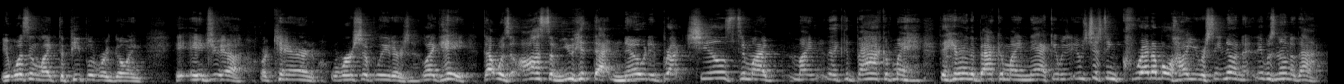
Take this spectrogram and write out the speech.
It wasn't like the people were going, hey, Adria or Karen or worship leaders, like, hey, that was awesome. You hit that note. It brought chills to my, my like the back of my, the hair on the back of my neck. It was, it was just incredible how you were saying, no, no, it was none of that.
